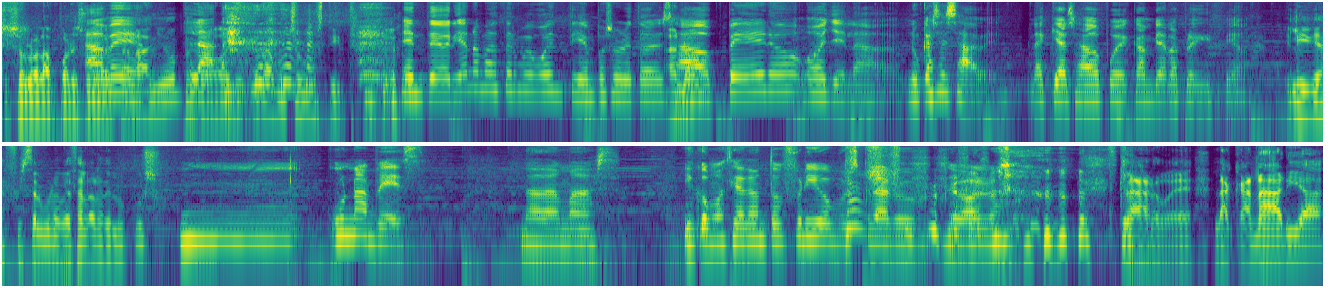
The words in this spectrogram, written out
Que solo la pones una A vez ver, al año, pero la- oye, te da mucho gustito. En teoría no va a hacer muy buen tiempo, sobre todo el ¿Ah, no? sábado, pero oye, la, nunca se sabe. De aquí al sábado puede cambiar la predicción. ¿Y Lidia, fuiste alguna vez al Ardelucus? Mm, una vez, nada más. Y como hacía tanto frío, pues claro, llevarlo- Claro, ¿eh? La Canaria,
